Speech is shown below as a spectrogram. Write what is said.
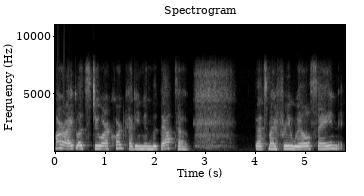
all right, let's do our cord cutting in the bathtub. That's my free will saying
